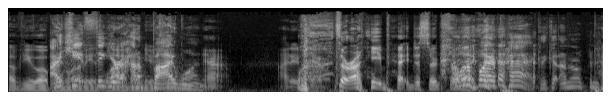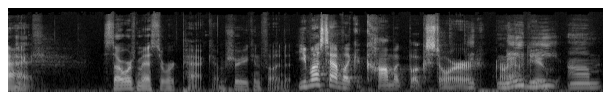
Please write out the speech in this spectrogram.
of you opening I one of can't these figure out how on to buy one. Yeah, I do too. They're on eBay. Just search for. I for want like to buy a pack, like an unopened pack. pack. Star Wars Masterwork pack. I'm sure you can find it. You must have like a comic book store. Like, around you. maybe. Um,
